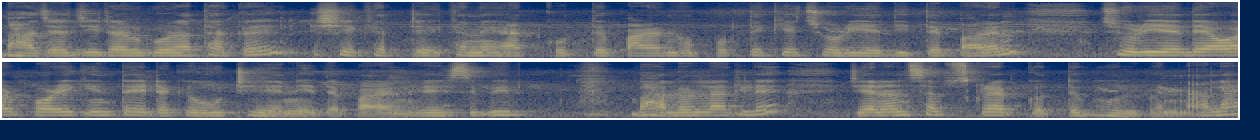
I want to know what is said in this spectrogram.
ভাজা জিরার গোড়া থাকে, সেক্ষেত্রে এখানে অ্যাড করতে পারেন, উপর থেকে ছড়িয়ে দিতে পারেন। ছড়িয়ে দেওয়ার পরে কিন্তু এটাকে উঠিয়ে নিতে পারেন। রেসিপি ভালো লাগলে চ্যানেল সাবস্ক্রাইব করতে ভুলবেন না। আল্লাহ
